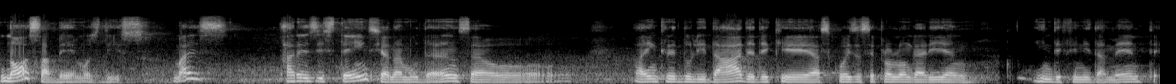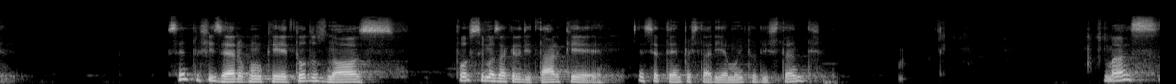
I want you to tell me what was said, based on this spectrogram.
nós sabemos disso, mas a resistência na mudança a incredulidade de que as coisas se prolongariam indefinidamente sempre fizeram com que todos nós fôssemos acreditar que esse tempo estaria muito distante. Mas,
